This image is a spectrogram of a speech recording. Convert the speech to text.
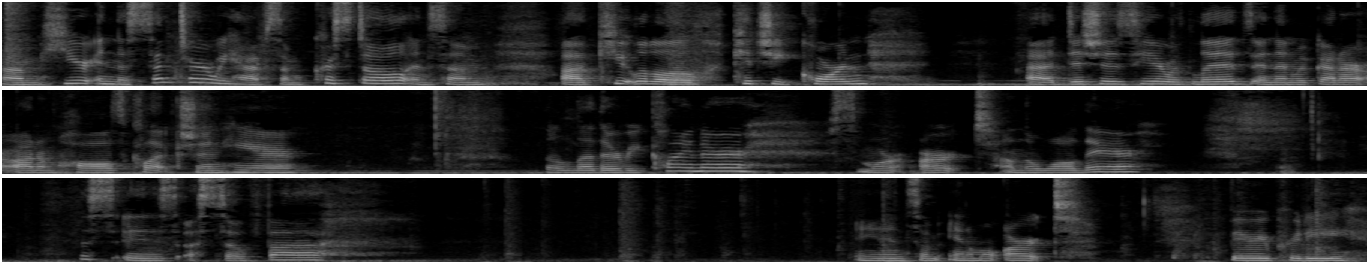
Um, here in the center, we have some crystal and some uh, cute little kitschy corn uh, dishes here with lids. And then we've got our Autumn Halls collection here. The leather recliner, some more art on the wall there. This is a sofa and some animal art. Very pretty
